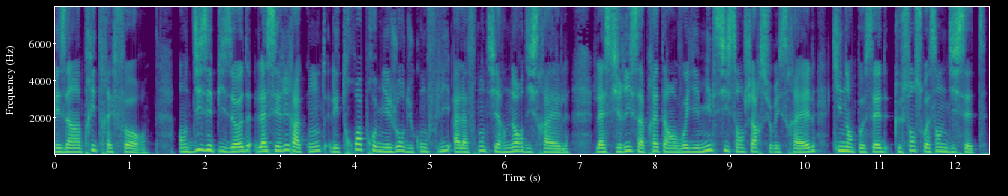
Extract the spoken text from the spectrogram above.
mais à un prix très fort. En dix épisodes, la série raconte les trois premiers jours du conflit à la frontière nord d'Israël. La Syrie s'apprête à envoyer 1600 chars sur Israël, qui n'en possède que 177.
